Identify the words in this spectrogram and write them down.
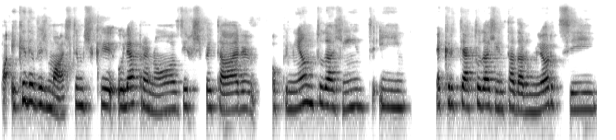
Pá, e cada vez mais temos que olhar para nós e respeitar opinião de toda a gente e acreditar que toda a gente está a dar o melhor de si,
